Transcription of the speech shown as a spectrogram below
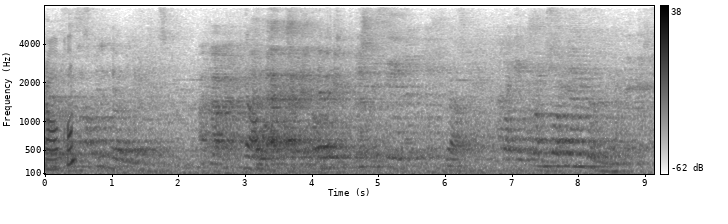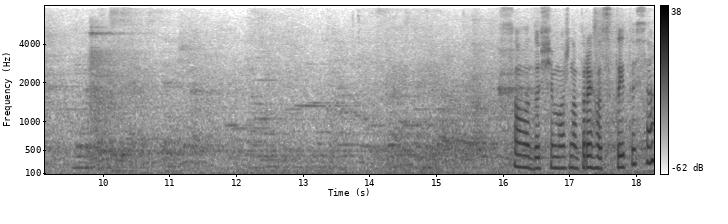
року. Солодощі можна пригоститися.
